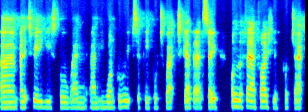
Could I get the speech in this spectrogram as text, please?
Um, and it's really useful when um, you want groups of people to work together. So on the Fair Five project,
